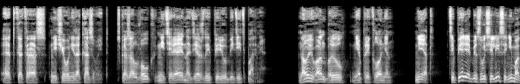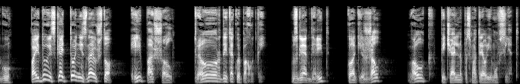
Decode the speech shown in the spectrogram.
«Это как раз ничего не доказывает», — сказал Волк, не теряя надежды переубедить парня. Но Иван был непреклонен. «Нет, теперь я без Василисы не могу. Пойду искать то не знаю что». И пошел, твердой такой походкой. Взгляд горит, кулаки сжал. Волк печально посмотрел ему вслед.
